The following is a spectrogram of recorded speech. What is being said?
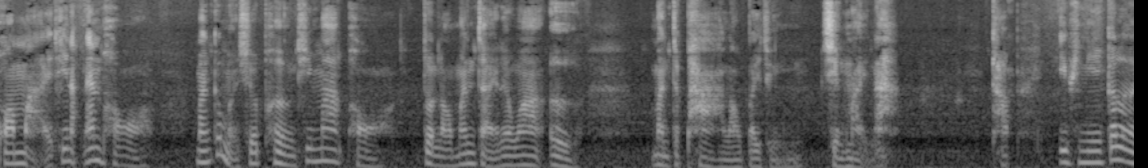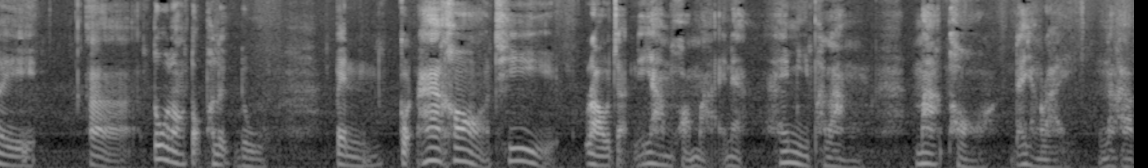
ความหมายที่หนักแน่นพอ มันก็เหมือนเชื้อเพลิงที่มากพอ จนเรามั่นใจได้ว่า เออ มันจะพาเราไปถึงเชียงใหม่นะครับอีพีนี้ก็เลยตู้ลองตกผลึกดู เป็นกฎ 5 ข้อที่เราจะนิยามความหมายเนี่ยให้มีพลังมากพอได้อย่างไรนะครับ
